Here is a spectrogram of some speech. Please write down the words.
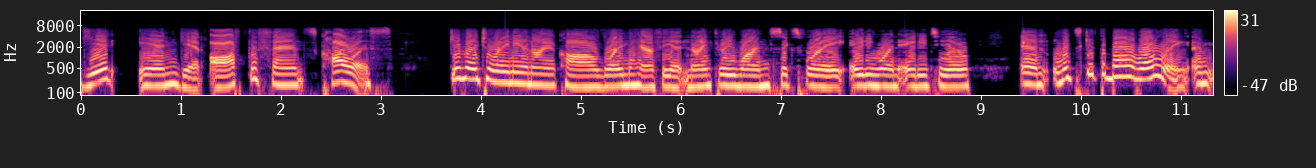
Get in, get off the fence, call us. Give Rachel Rainey and I a call, Lori Mahaffey at 931 648 8182. and let's get the ball rolling. And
